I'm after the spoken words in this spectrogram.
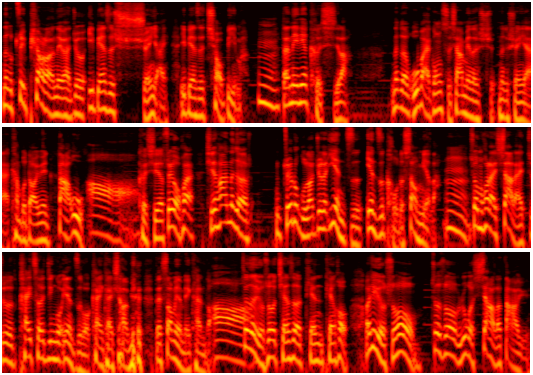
那个最漂亮的那段，就一边是悬崖，一边是峭壁嘛。嗯。但那天可惜了，那个五百公尺下面的悬那个悬崖看不到，因为大雾。哦。可惜了，所以我后来其实他那个锥麓古道就在燕子燕子口的上面了。嗯。所以我们后来下来就是开车经过燕子口看一看下面，但上面没看到。哦。这个有时候牵涉天天后，而且有时候这时候如果下了大雨。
